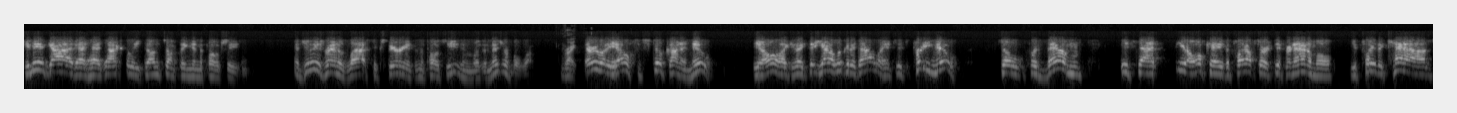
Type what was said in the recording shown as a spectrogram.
give me a guy that has actually done something in the postseason. And Julius Randle's last experience in the postseason was a miserable one. Right. Everybody else is still kind of new. You know, like, like you got to look at it that way. It's, it's pretty new. So for them, it's that you know, okay, the playoffs are a different animal. You play the Cavs,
